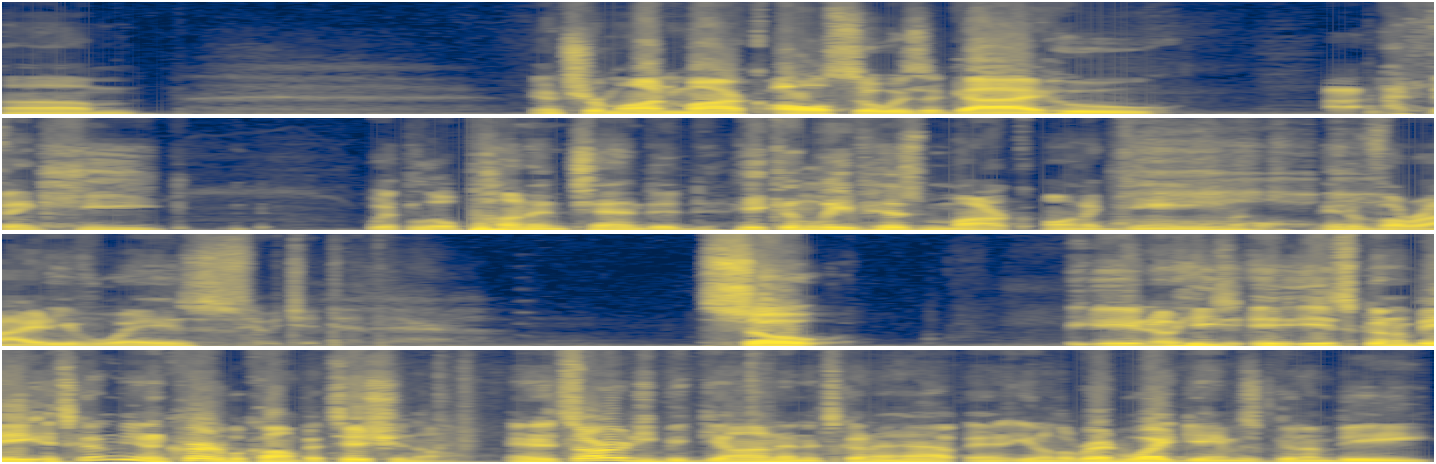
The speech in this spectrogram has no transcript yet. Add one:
Um, and Tramon Mark also is a guy who I- I think he with a little pun intended, he can leave his mark on a game in a variety of ways. See what you did there. So, you know, he's it's going to be it's going to be an incredible competition though, and it's already begun, and it's going to happen. You know, the red white game is going to be,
